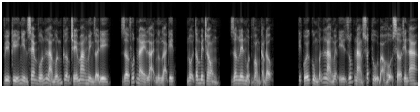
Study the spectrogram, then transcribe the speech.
Vì kỳ nhìn xem vốn là muốn cưỡng chế mang mình rời đi, giờ phút này lại ngừng lại kít, nội tâm bên trong dâng lên một vòng cảm động. Kít cuối cùng vẫn là nguyện ý giúp nàng xuất thủ bảo hộ sở thiên a.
